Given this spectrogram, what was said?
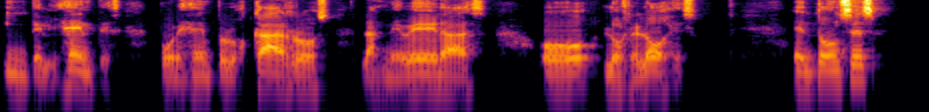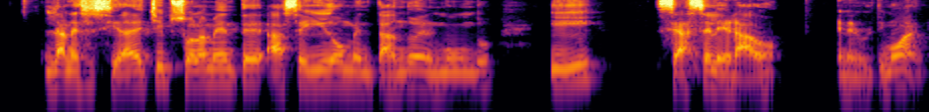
inteligentes. Por ejemplo, los carros, las neveras o los relojes. Entonces, la necesidad de chips solamente ha seguido aumentando en el mundo y se ha acelerado en el último año.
